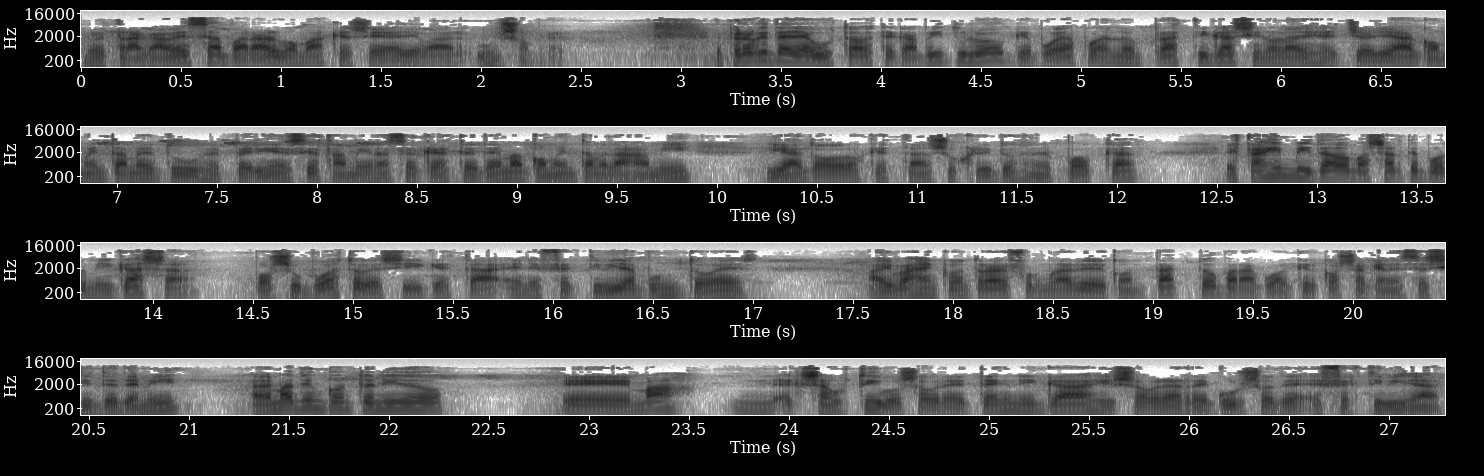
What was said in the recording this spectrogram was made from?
nuestra cabeza para algo más que sea llevar un sombrero. Espero que te haya gustado este capítulo, que puedas ponerlo en práctica. Si no lo has hecho ya, coméntame tus experiencias también acerca de este tema, coméntamelas a mí y a todos los que están suscritos en el podcast. Estás invitado a pasarte por mi casa, por supuesto que sí, que está en efectividad.es. Ahí vas a encontrar el formulario de contacto para cualquier cosa que necesites de mí, además de un contenido eh, más exhaustivo sobre técnicas y sobre recursos de efectividad,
